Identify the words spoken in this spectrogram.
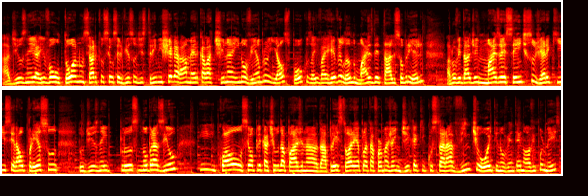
A Disney aí voltou a anunciar que o seu serviço de streaming chegará à América Latina em novembro e aos poucos aí vai revelando mais detalhes sobre ele. A novidade mais recente sugere que será o preço do Disney Plus no Brasil em qual o seu aplicativo da página da Play Store e a plataforma já indica que custará R$ 28,99 por mês.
